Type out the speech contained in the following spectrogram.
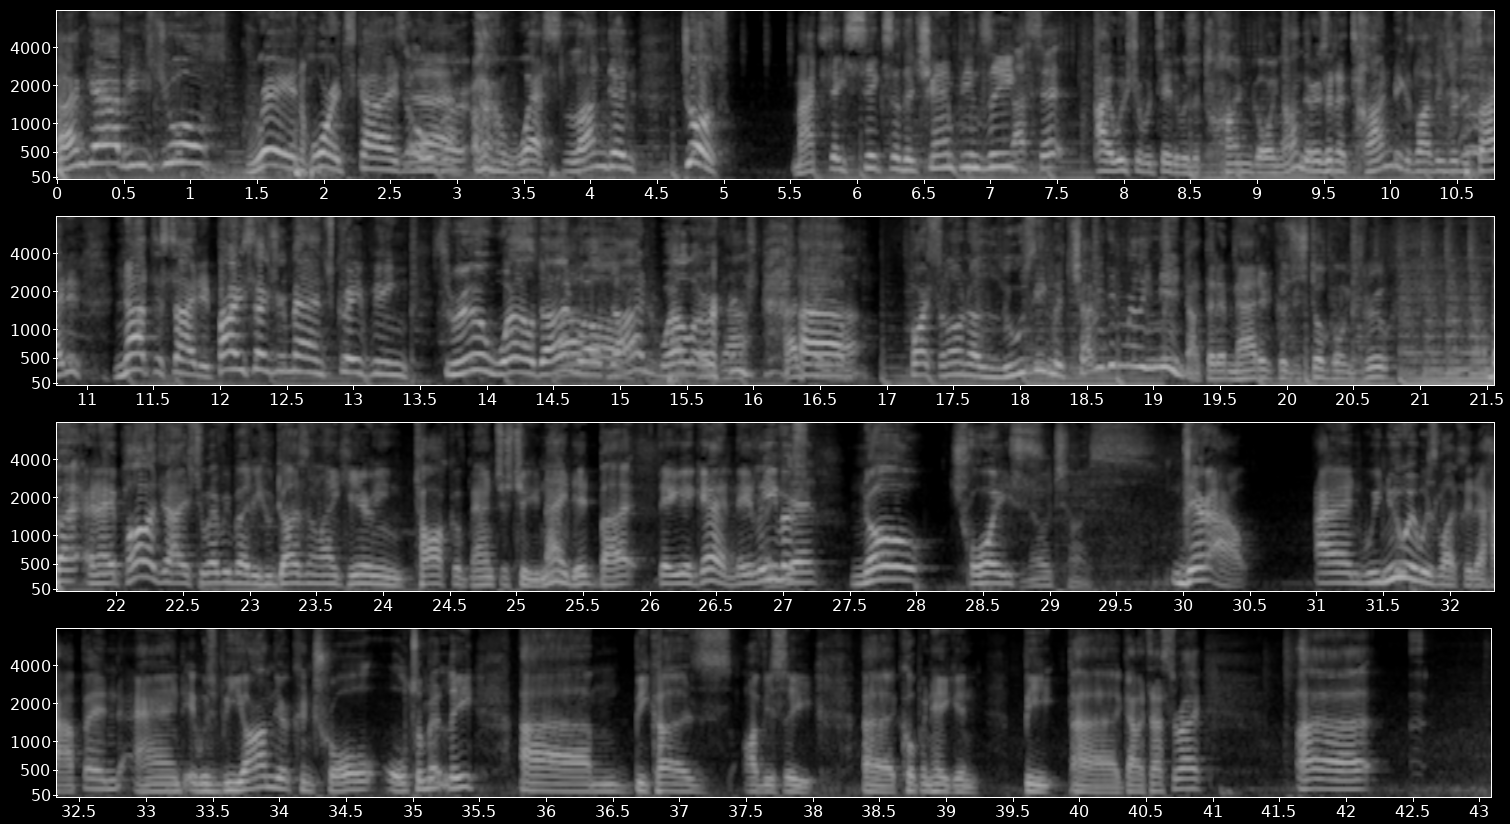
I'm Gab, he's Jules. Grey and horrid skies Yeah. over West London. Jules, match day six of the Champions League. That's it. I wish I would say there was a ton going on. There isn't a ton because a lot of things are decided. Not decided. Paris Saint Germain scraping through. Well done, well on. done, well I'll take earned. I'll take um, Barcelona losing, but Xavi didn't really need. Not that it mattered because they're still going through. But and I apologize to everybody who doesn't like hearing talk of Manchester United, but they again they leave Again. us no choice No choice. They're out. And we knew it was likely to happen, and it was beyond their control ultimately, um, because obviously uh, Copenhagen beat uh, Galatasaray. Uh,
